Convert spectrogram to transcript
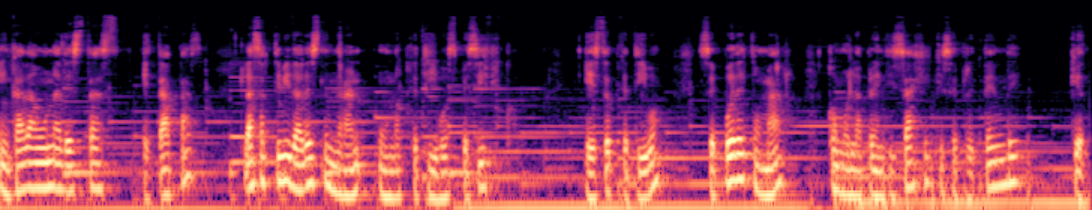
En cada una de estas etapas, las actividades tendrán un objetivo específico. Este objetivo se puede tomar como el aprendizaje que se pretende que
